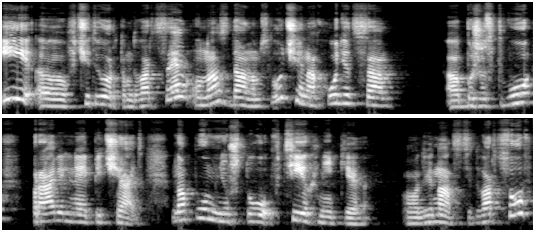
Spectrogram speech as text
И э, в четвертом дворце у нас в данном случае находится э, божество «Правильная печать». Напомню, что в технике 12 э, дворцов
